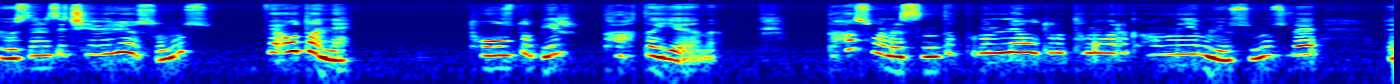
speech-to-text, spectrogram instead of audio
Gözlerinizi çeviriyorsunuz ve o da ne? Tozlu bir tahta yığını. Daha sonrasında bunun ne olduğunu tam olarak anlayamıyorsunuz ve e,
